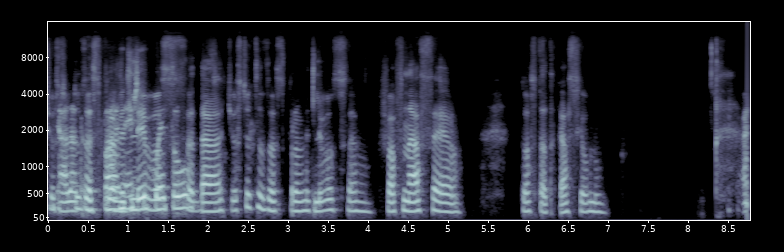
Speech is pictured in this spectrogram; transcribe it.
Чувството да, за това е нещо, справедливост, което- да, чувството за справедливост в нас е доста така силно. Така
